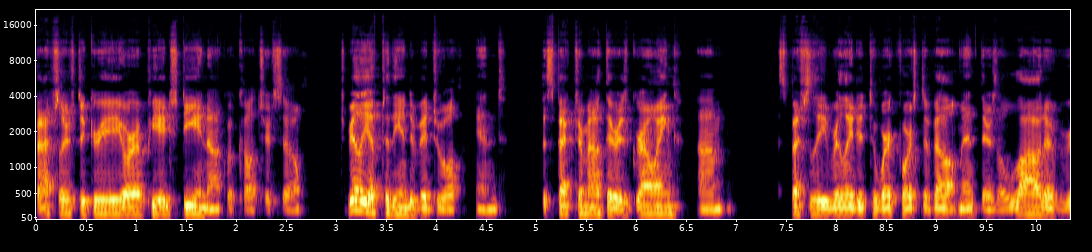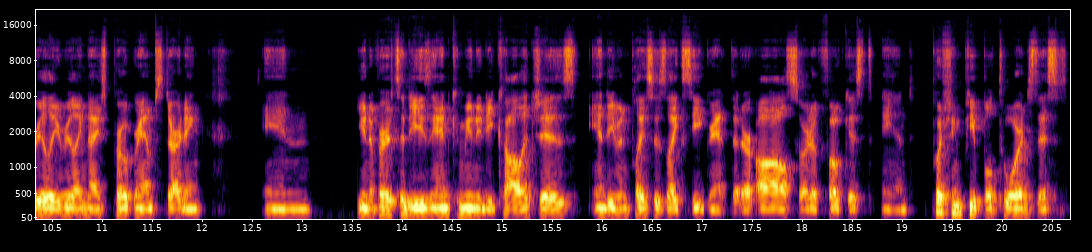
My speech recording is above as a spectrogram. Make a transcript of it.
bachelor's degree or a PhD in aquaculture. So it's really up to the individual, and the spectrum out there is growing, um, especially related to workforce development. There's a lot of really, really nice programs starting in universities and community colleges and even places like Sea Grant that are all sort of focused and pushing people towards this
